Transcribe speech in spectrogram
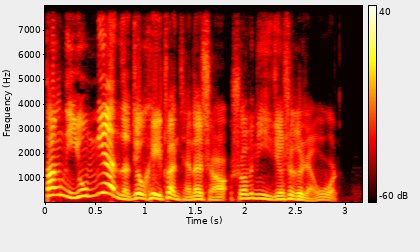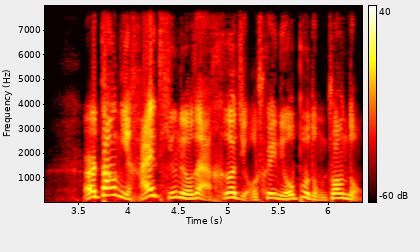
当你用面子就可以赚钱的时候，说明你已经是个人物了；而当你还停留在喝酒吹牛、不懂装懂、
